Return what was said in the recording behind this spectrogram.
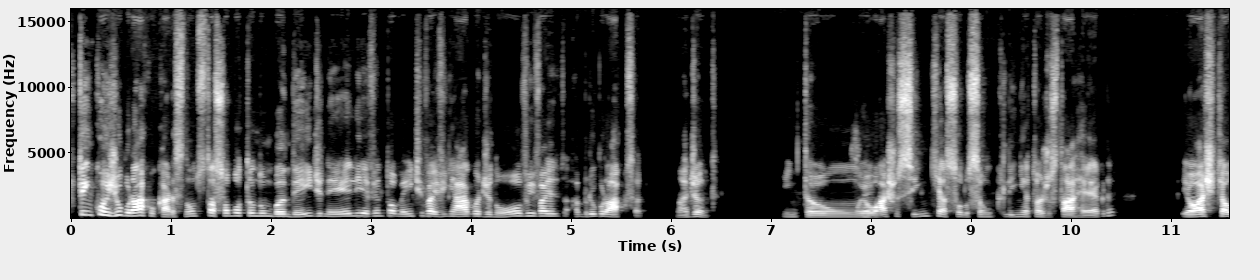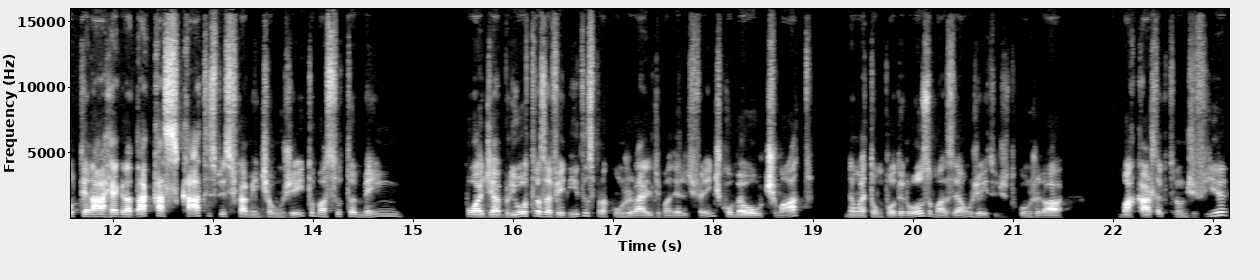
tu tem que corrigir o buraco, cara. Senão tu tá só botando um band-aid nele e eventualmente vai vir água de novo e vai abrir o buraco, sabe? Não adianta. Então, Sim. eu acho sim que a solução clean é tu ajustar a regra. Eu acho que alterar a regra da cascata especificamente é um jeito, mas tu também pode abrir outras avenidas pra conjurar ele de maneira diferente, como é o ultimato. Não é tão poderoso, mas é um jeito de tu conjurar uma carta que tu não devia.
